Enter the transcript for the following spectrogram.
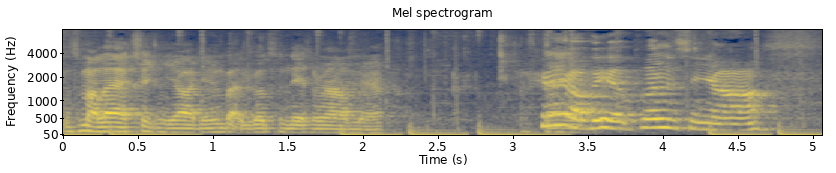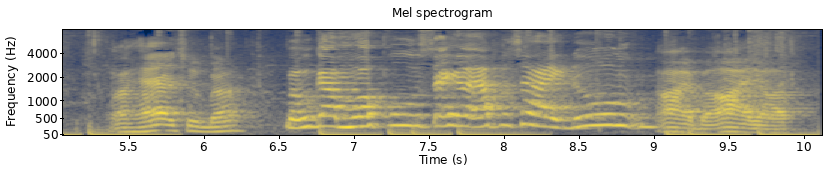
this is my last chicken, y'all. Then we about to go to the next round, man. He over here punishing y'all. I had to, bro. But we got more food. Stay your appetite, dude. All right, bro. All right, y'all.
